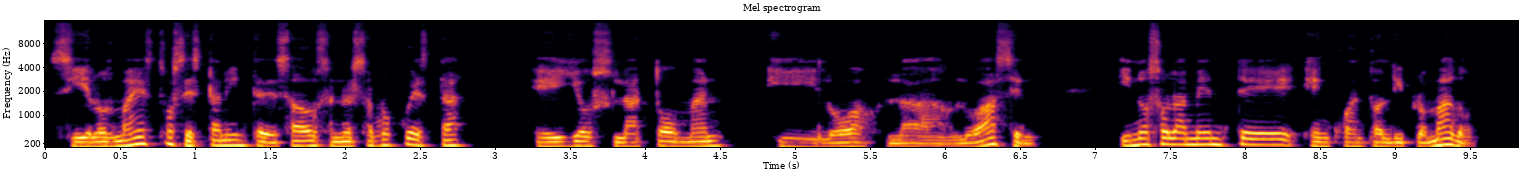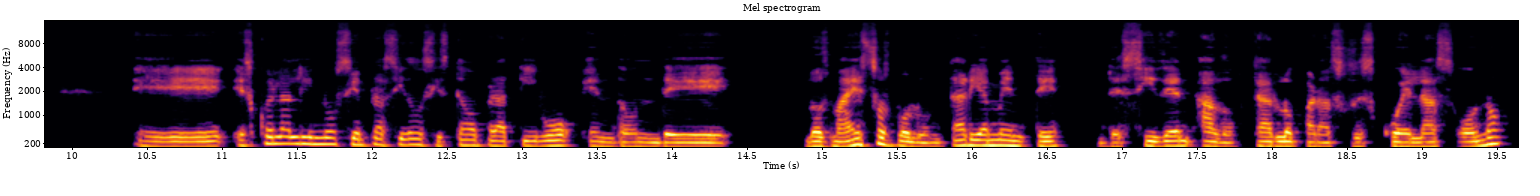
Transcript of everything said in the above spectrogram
Si los maestros están interesados en nuestra propuesta, ellos la toman y lo, lo hacen. Y no solamente en cuanto al diplomado. Eh, Escuela Linux siempre ha sido un sistema operativo en donde los maestros voluntariamente deciden adoptarlo para sus escuelas o no.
